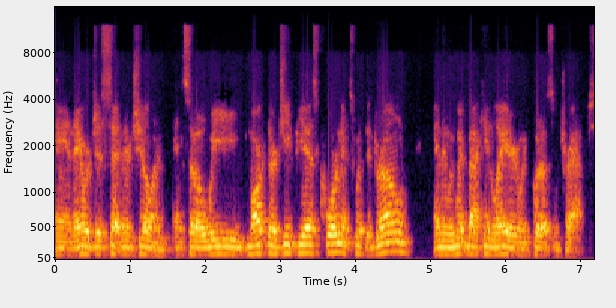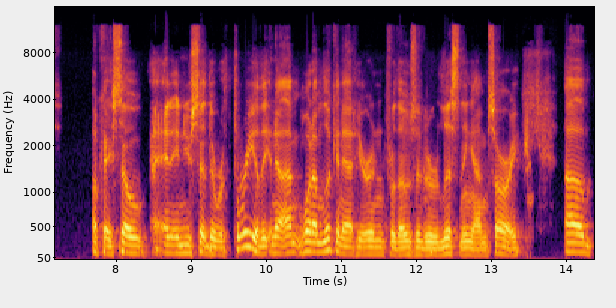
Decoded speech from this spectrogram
and they were just sitting there chilling. And so we marked their GPS coordinates with the drone, and then we went back in later and we put up some traps. Okay, so and, and you said there were three of the. Now, I'm, what I'm looking at here, and for those that are listening, I'm sorry. Um,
